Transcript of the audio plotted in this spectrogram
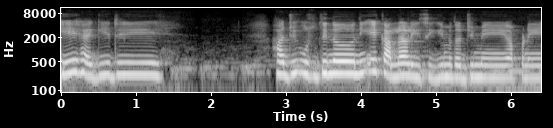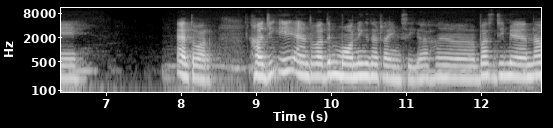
ਇਹ ਹੈਗੀ ਜੀ, ਹਾਂਜੀ, ਉਸ ਦਿਨ ਨਹੀਂ, ਇਹ ਕੱਲ੍ਹ ਵਾਲੀ ਸੀਗੀ, ਮਤਲਬ ਜਿਵੇਂ ਆਪਣੇ ਐਤਵਾਰ। ਹਾਂਜੀ, ਇਹ ਐਤਵਾਰ ਦੇ ਮੋਰਨਿੰਗ ਦਾ ਟਾਈਮ ਸੀਗਾ। ਬਸ ਜੀ ਮੈਂ ਨਾ,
